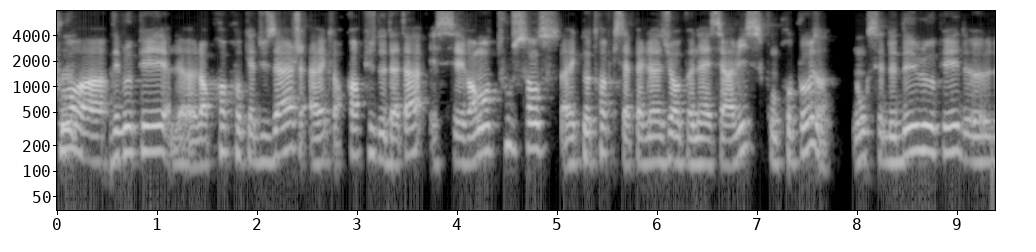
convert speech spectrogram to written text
pour euh, développer leur propre cas d'usage avec leur corpus de data. Et c'est vraiment tout le sens avec notre offre qui s'appelle Azure OpenAI Service qu'on propose. Donc, c'est de développer, de,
